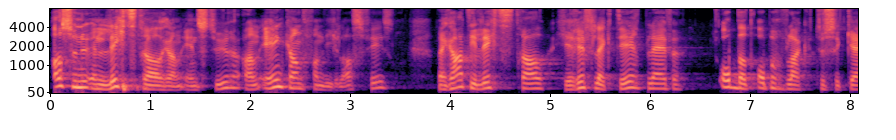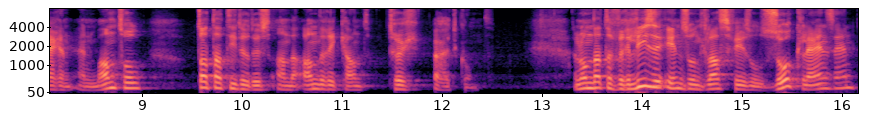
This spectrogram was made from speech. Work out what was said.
Als we nu een lichtstraal gaan insturen aan één kant van die glasvezel, dan gaat die lichtstraal gereflecteerd blijven op dat oppervlak tussen kern en mantel, totdat die er dus aan de andere kant terug uitkomt. En omdat de verliezen in zo'n glasvezel zo klein zijn,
